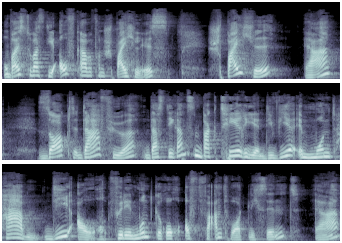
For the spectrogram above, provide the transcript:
Und weißt du, was die Aufgabe von Speichel ist? Speichel, ja, sorgt dafür, dass die ganzen Bakterien, die wir im Mund haben, die auch für den Mundgeruch oft verantwortlich sind, ja,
